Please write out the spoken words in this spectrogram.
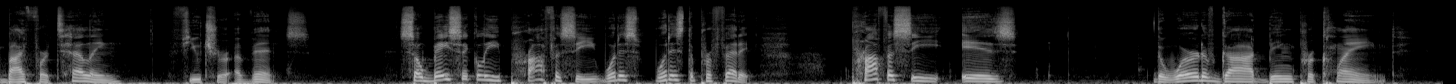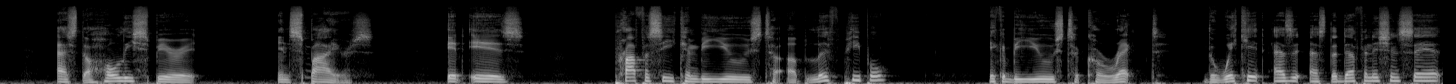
by foretelling future events. So basically prophecy, what is what is the prophetic? Prophecy is the word of God being proclaimed as the Holy Spirit inspires. It is prophecy can be used to uplift people. It could be used to correct the wicked, as it, as the definition said,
